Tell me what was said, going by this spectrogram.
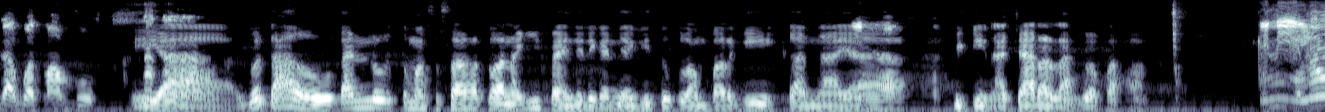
nggak buat mabuk Iya, gue tahu kan lu termasuk salah satu anak event, jadi kan ya gitu pulang pagi karena ya Iya. bikin acara lah, gue paham. ini lu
